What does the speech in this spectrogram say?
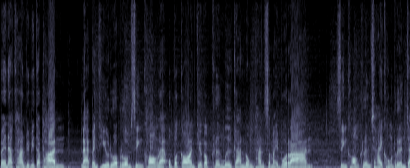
เป็นอาคารพิพิธภัณฑ์ และเป็นที่รวบรวมสิ่งของและอุปกรณ์เกี่ยวกับเครื่องมือการลงทันสมัยโบราณ สิ่งของเครื่องใช้ของเรือนจ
